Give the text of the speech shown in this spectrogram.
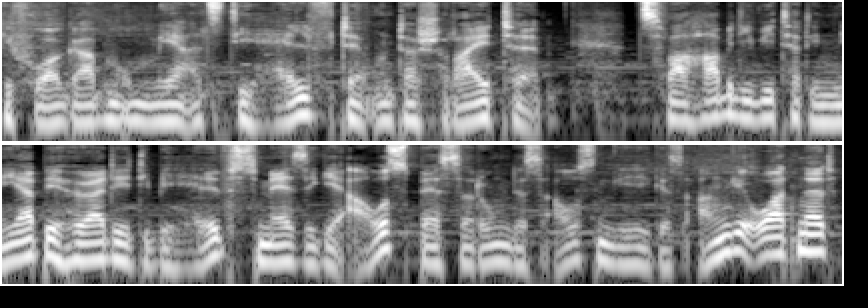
die Vorgaben um mehr als die Hälfte unterschreite. Zwar habe die Veterinärbehörde die behelfsmäßige Ausbesserung des Außengeheges angeordnet,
